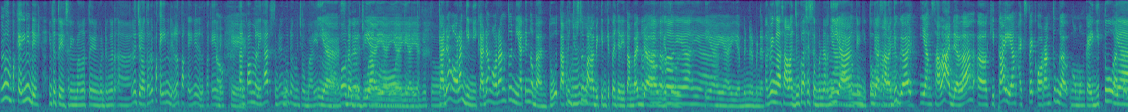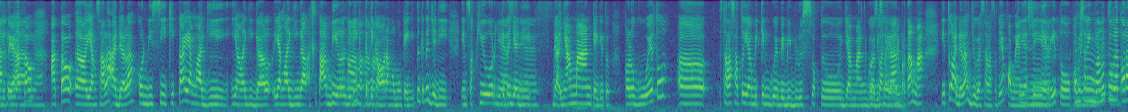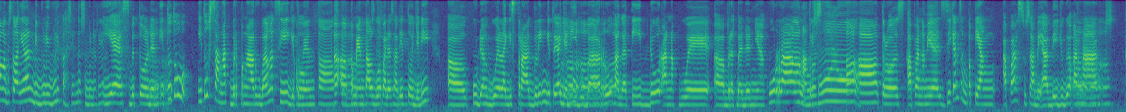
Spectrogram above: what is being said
lo yang pakai ini deh itu tuh yang sering banget tuh yang gue denger eh, lo jerawatan lo pakai ini deh lo pakai ini deh lo pakai ini Oke. deh tanpa melihat sebenarnya gue udah mencobain loh gue udah berjuang iya, iya, iya, gitu-gitu Kadang orang gini, kadang orang tuh niatnya ngebantu, tapi justru malah bikin kita jadi tambah down ah, gitu. ah, iya, iya. iya, iya, iya, bener-bener. tapi nggak salah juga sih sebenarnya Iya, kayak gitu nggak salah juga. Yang salah adalah eh, kita yang expect orang tuh nggak ngomong kayak gitu atau Iya, gitu ya, iya, atau iya. atau eh, yang salah adalah kondisi kita yang lagi yang lagi gal yang lagi nggak stabil. Jadi ah, ah, ketika orang ngomong kayak gitu, kita jadi insecure, Yes, kita jadi yes. nggak nyaman kayak gitu. Kalau gue tuh eh, salah satu yang bikin gue baby blues waktu zaman gue Habis lahiran yang pertama itu adalah juga salah satunya komen Iya sih, nyinyir iya. itu. tapi komen sering nyinyir banget itu. tuh lihat orang habis lahiran dibully-bully kasihan tuh sebenarnya Yes, betul. Dan itu tuh itu sangat berpengaruh banget sih gitu. Ke mental, segala ke mental gue pada saat itu. Jadi eh, udah gue lagi struggling gitu ya, jadi ibu baru, kagak tidur, anak gue eh, berat badannya kurang, Nangis terus mulu. eh, eh, terus apa namanya? Z kan sempet yang apa susah BAB juga karena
